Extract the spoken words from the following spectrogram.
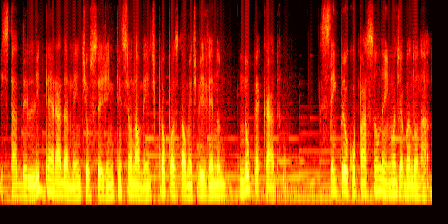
está deliberadamente, ou seja, intencionalmente, propositalmente vivendo no pecado, sem preocupação nenhuma de abandoná-lo.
